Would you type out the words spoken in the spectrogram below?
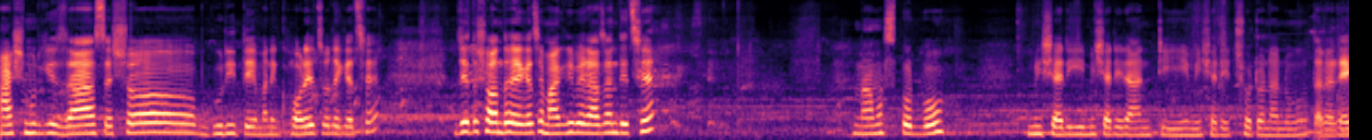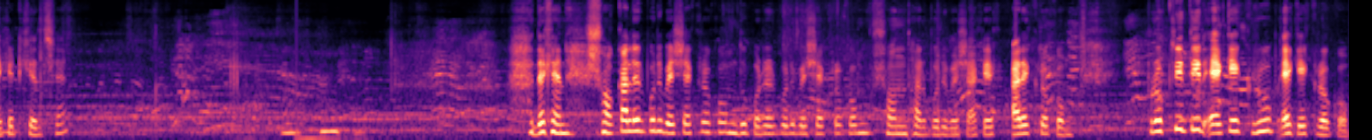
হাঁস মুরগি যা আছে সব ঘুরিতে মানে ঘরে চলে গেছে। যেহেতু সন্ধ্যা হয়ে গেছে, মাগরিবের আজান দিচ্ছে। নামাজ পড়ব। মিশারি, মিশারির আন্টি, মিশারির ছোট নানু, তারা র্যাকেট খেলছে। দেখেন, সকালের পরিবেশ একরকম, দুপুরের পরিবেশ একরকম, সন্ধ্যার পরিবেশ আরেক রকম। প্রকৃতির এক এক রূপ, এক এক রকম।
